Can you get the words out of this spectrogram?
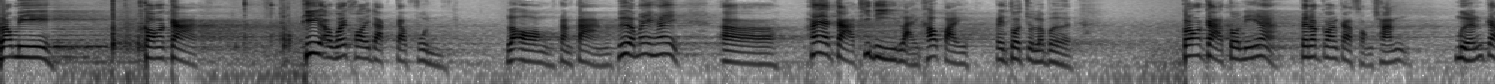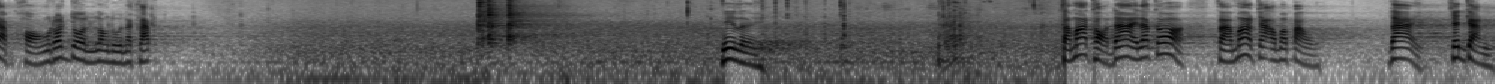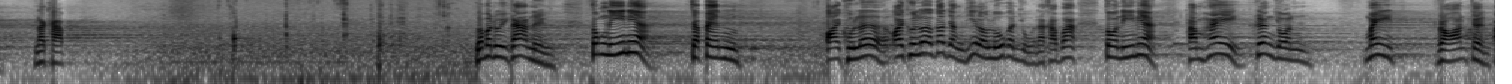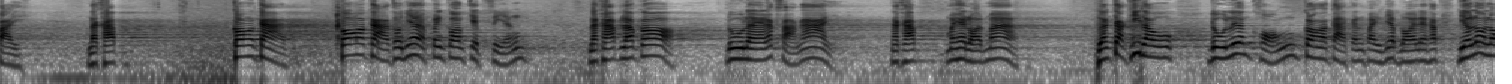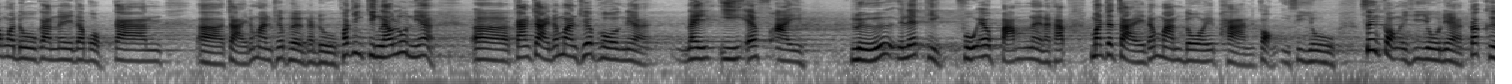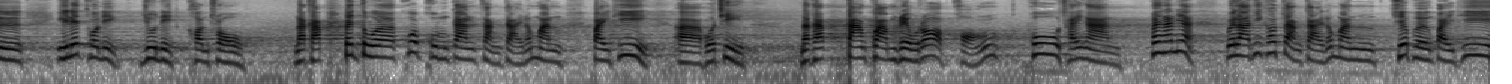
เรามีกองอากาศที่เอาไว้คอยดักจับฝุ่นละอองต่างๆ เพื่อไม่ให้อ่อให้อากาศที่ดีไหลเข้าไปเป็นตัวจุดระเบิดกรองอากาศตัวนี้เป็นกรองอากาศสองชั้น เหมือนกับของรถยนต์ลองดูนะครับ นี่เลย สามารถถอดได้แล้วก็สามารถจะเอามาเป่า ได้เช่นกันนะครับ เรามาดูอีกด้านหนึ่ง ตรงนี้เนี่ยจะเป็นออยคูลเลอร์ออยคูลเลอร์ก็อย่างที่เรารู้กันอยู่นะครับว่าตัวนี้เนี่ยทำให้เครื่องยนต์ไม่ร้อนเกินไปนะครับกองอากาศกองอากาศตัวนี้เป็นกองเก็บเสียงนะครับ แล้วก็ดูแลรักษาง่ายนะครับ ไม่ให้ร้อนมาก หลังจากที่เรา ดูเรื่องของกรองอากาศกันไปเรียบร้อยแล้วครับ เดี๋ยวเราลองมาดูกันในระบบการจ่ายน้ำมันเชื้อเพลิงกันดู เพราะจริง ๆ แล้วรุ่นนี้การจ่ายน้ำมันเชื้อเพลิงเนี่ยใน EFI หรือ Electric Fuel Pump เนี่ยนะครับ มันจะจ่ายน้ำมันโดยผ่านกล่อง ECU ซึ่งกล่อง ECU เนี่ยก็คือ Electronic Unit Control นะครับ เป็นตัวควบคุมการสั่งจ่ายน้ำมันไปที่หัวฉีดนะครับ ตามความเร็วรอบของผู้ใช้งาน ราะฉะนั้นเนี่ยเวลาที่เขาจ่างจ่ายน้ำมันเชื้อเพลิงไปที่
